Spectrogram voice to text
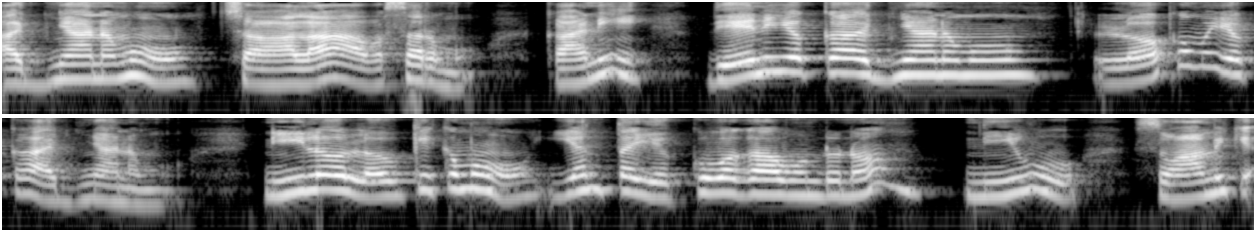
అజ్ఞానము చాలా అవసరము. కానీ దేని యొక్క అజ్ఞానము? లోకము యొక్క అజ్ఞానము. నీలో లౌకికము ఎంత ఎక్కువగా ఉండునో నీవు స్వామికి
